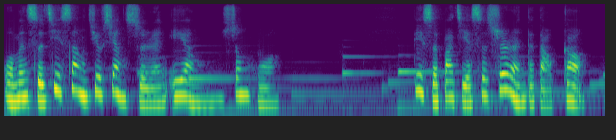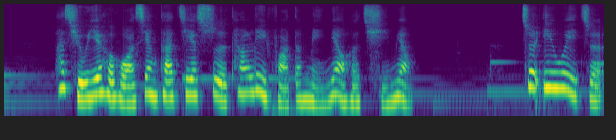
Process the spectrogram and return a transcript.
我们实际上就像死人一样生活。第十八节是诗人的祷告，他求耶和华向他揭示他立法的美妙和奇妙。这意味着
